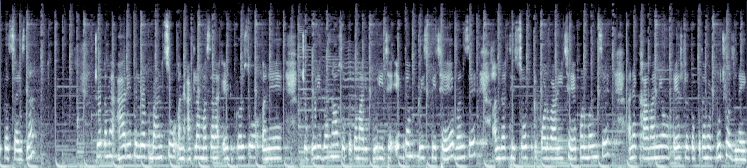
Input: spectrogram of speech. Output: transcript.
એક જ સાઈઝના જો તમે આ રીતે લોટ બાંધશો અને આટલા મસાલા એડ કરશો અને જો પૂરી બનાવશો તો તમારી પૂરી છે એકદમ ક્રિસ્પી છે, એ બનશે. અંદરથી સોફ્ટ પડવાળી છે, એ પણ બનશે. અને ખાવાનો ટેસ્ટ તો તમે પૂછો જ નહીં.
